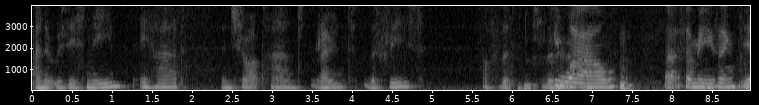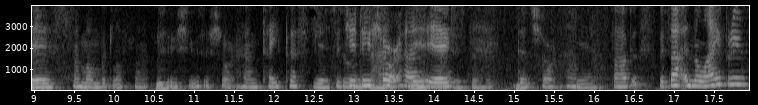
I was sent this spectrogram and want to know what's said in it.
and it was his name he had in shorthand round the frieze of the, mm-hmm. the room. Wow, mm-hmm. that's amazing. Yes. My mum would love that too. Mhm. She was a shorthand typist. Yes. did so you do I. shorthand? Yes. Yes, I did, did shorthand. yeah. Fabulous. Was that in the library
